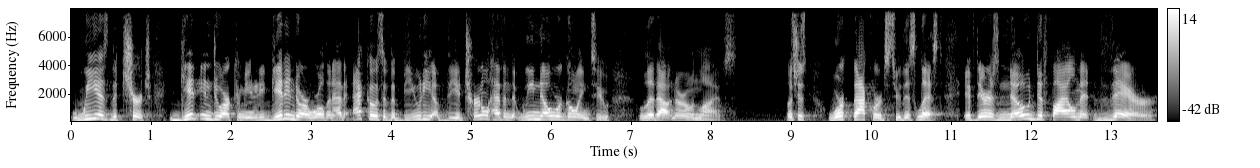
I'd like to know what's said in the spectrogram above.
we as the church get into our community, get into our world, and have echoes of the beauty of the eternal heaven that we know we're going to live out in our own lives. Let's just work backwards through this list. If there is no defilement there,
